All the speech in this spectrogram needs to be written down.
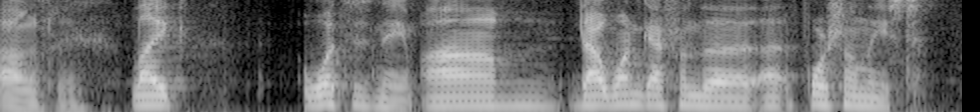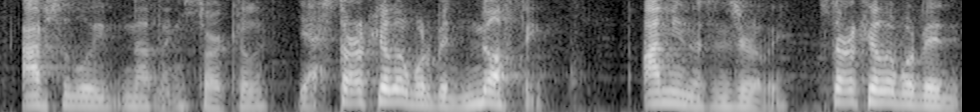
honestly. like what's his name um that one guy from the uh, force unleashed absolutely nothing Starkiller. Yeah, Starkiller would have been nothing. I mean that sincerely. Starkiller would have been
